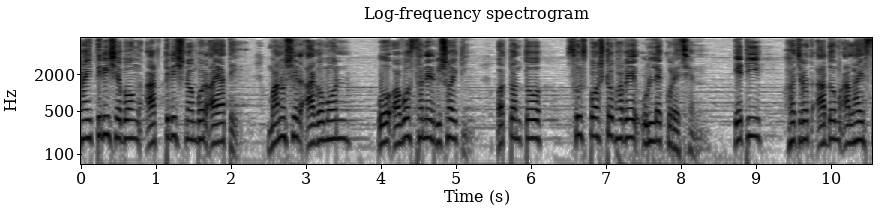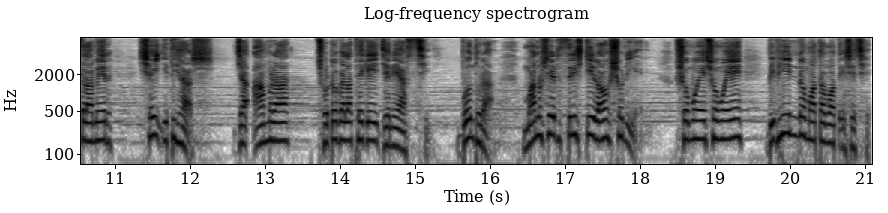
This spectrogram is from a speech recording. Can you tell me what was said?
সাঁত্রিশ এবং আটত্রিশ নম্বর আয়াতে মানুষের আগমন ও অবস্থানের বিষয়টি অত্যন্ত সুস্পষ্টভাবে উল্লেখ করেছেন। এটি হজরত আদম আলাহ ইসলামের সেই ইতিহাস যা আমরা ছোটবেলা থেকেই জেনে আসছি। বন্ধুরা, মানুষের সৃষ্টি রহস্য নিয়ে সময়ে সময়ে বিভিন্ন মতামত এসেছে।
